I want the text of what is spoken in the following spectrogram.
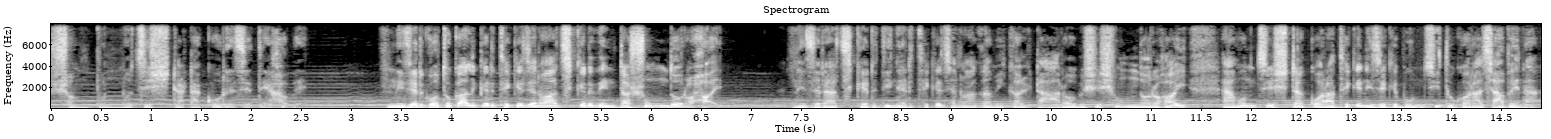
সম্পূর্ণ চেষ্টাটা করে যেতে হবে। নিজের গতকালকের থেকে যেন আজকের দিনটা সুন্দর হয়। নিজের আজকের দিনের থেকে যেন আগামীকালটা আরও বেশি সুন্দর হয়, এমন চেষ্টা করা থেকে নিজেকে বঞ্চিত করা যাবে না।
